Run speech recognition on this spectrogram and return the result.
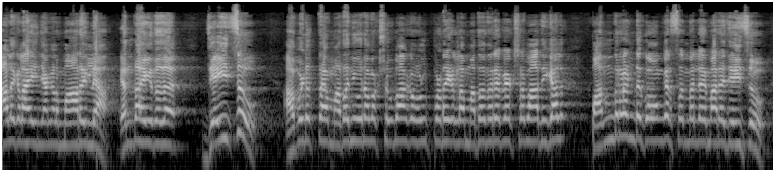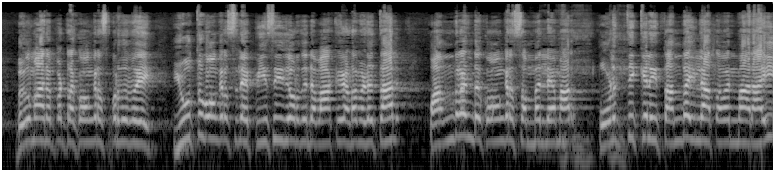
ആളുകളായി ഞങ്ങൾ മാറില്ല. എന്താ ചെയ്തത് ജയിച്ചു. അവിടുത്തെ മതന്യൂനപക്ഷ വിഭാഗം ഉൾപ്പെടെയുള്ള മതനിരപേക്ഷവാദികൾ പന്ത്രണ്ട് കോൺഗ്രസ് എം എൽ എമാരെ ജയിച്ചു. ബഹുമാനപ്പെട്ട കോൺഗ്രസ് പ്രതിനിധി യൂത്ത് കോൺഗ്രസിലെ പി സി ജോർജിന്റെ വാക്ക് കടമെടുത്താൽ പന്ത്രണ്ട് കോൺഗ്രസ് എം എൽ എമാർ പൊളിറ്റിക്കലി തന്തയില്ലാത്തവന്മാരായി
